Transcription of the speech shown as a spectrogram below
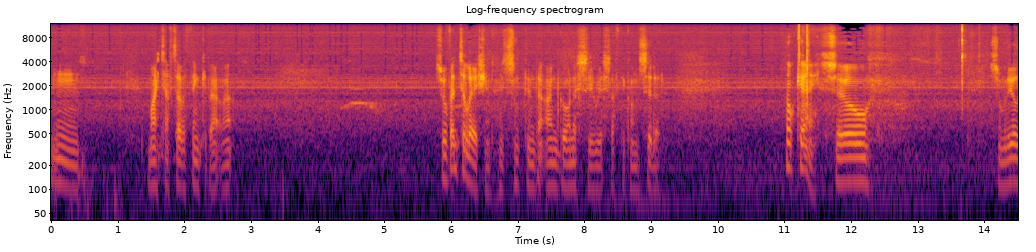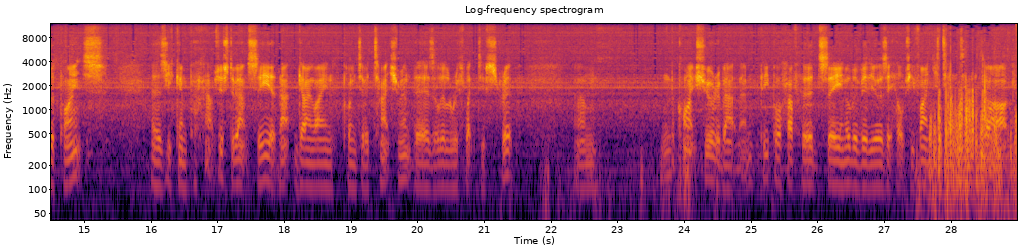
Hmm might have to have a think about that. So ventilation is something that I'm going to seriously have to consider. Okay so some of the other points as you can perhaps just about see at that guy line point of attachment there's a little reflective strip. Um, I'm not quite sure about them. People have heard say in other videos it helps you find your tent in the dark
